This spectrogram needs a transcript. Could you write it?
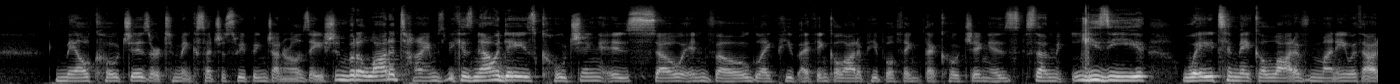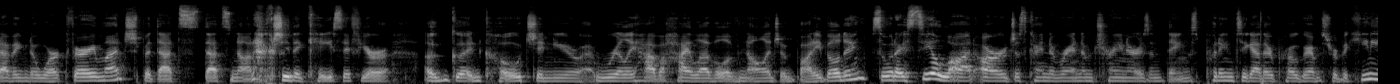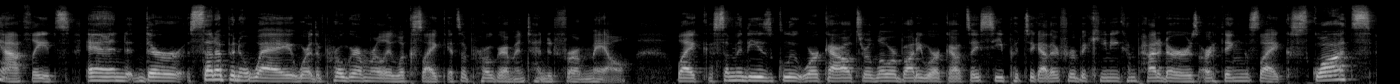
male coaches or to make such a sweeping generalization but a lot of times because nowadays coaching is so in vogue like people i think a lot of people think that coaching is some easy way to make a lot of money without having to work very much but that's that's not actually the case if you're a good coach and you really have a high level of knowledge of bodybuilding. So, what I see a lot are just kind of random trainers and things putting together programs for bikini athletes, and they're set up in a way where the program really looks like it's a program intended for a male like some of these glute workouts or lower body workouts I see put together for bikini competitors are things like squats,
